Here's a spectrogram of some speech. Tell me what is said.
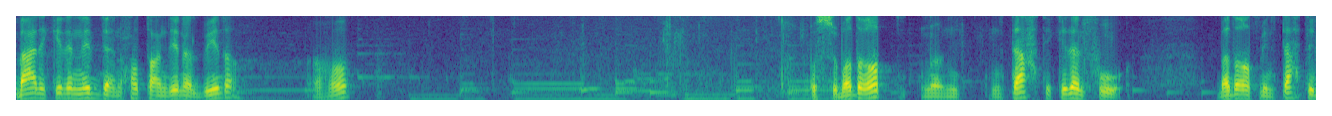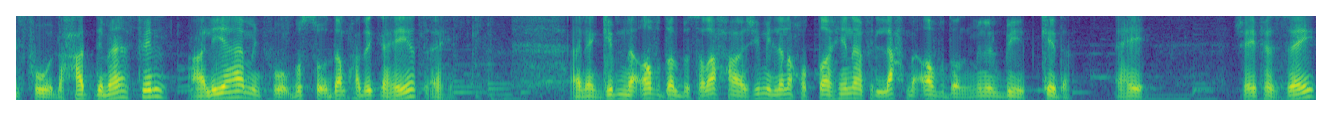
بعد كده نبدأ نحط عندنا البيضة أهو. بص بضغط من تحت كده لفوق. بضغط من تحت لفوق لحد ما أقفل عليها من فوق. بص قدام حضرتك أهيت أهي. أنا الجبنة أفضل بصراحة يا جيمي اللي أنا أحطها هنا في اللحم أفضل من البيض كده أهي. شايفة إزاي؟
